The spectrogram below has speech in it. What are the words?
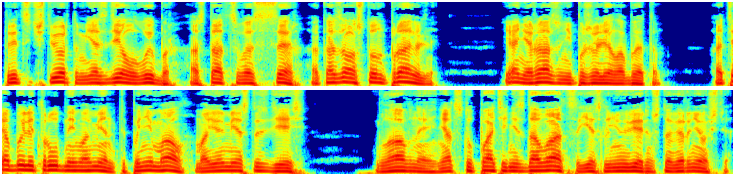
В 34-м я сделал выбор – остаться в СССР. Оказалось, что он правильный. Я ни разу не пожалел об этом. Хотя были трудные моменты, понимал, мое место здесь. Главное, не отступать и не сдаваться, если не уверен, что вернешься.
